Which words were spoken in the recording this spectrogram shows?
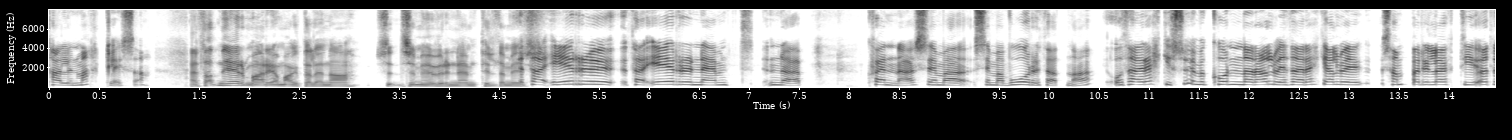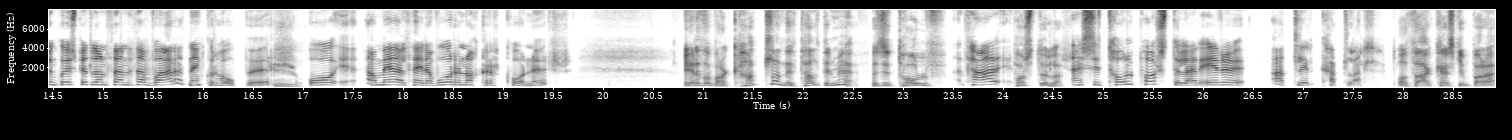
talin markleisa. En þannig er Marja Magdalena sem hefur verið nefnd til dæmis? Það eru, það eru nefnd nöfn hvenna sem, sem að voru þarna og það er ekki sömu konunar alveg, það er ekki alveg sambarilegt í öllum guðspjallunum þannig að það var einhver hópur mm. og á meðal þeirra voru nokkrar konur. Er það bara kallanir taldir með? Þessi tólf postular? Þessi tólf postular eru allir kallar. Og það kannski bara,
